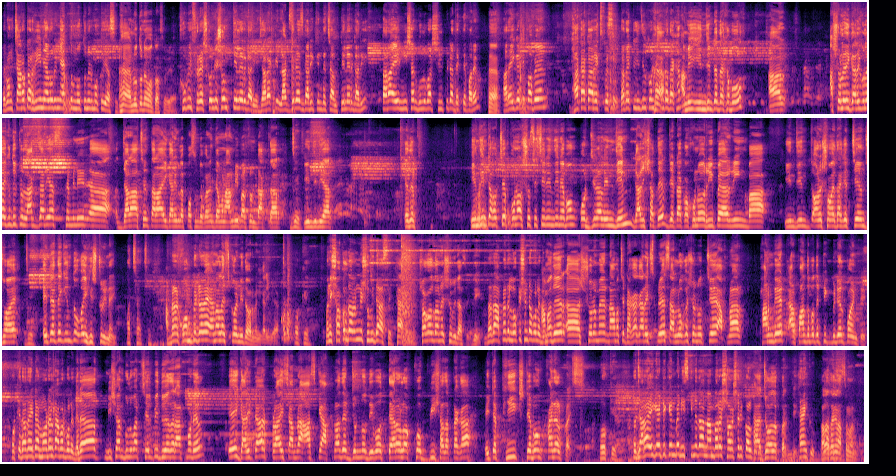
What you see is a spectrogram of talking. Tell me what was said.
এবং চারোটা রিন অ্যালোরিন একদম নতুনের মতোই আছে। হ্যাঁ নতুনের মতো আছে ভাইয়া। খুবই ফ্রেশ কন্ডিশন তেলের গাড়ি। যারা একটি লাক্সারিয়াস গাড়ি কিনতে চান তেলের গাড়ি তারা এই নিশান বুলুবার শিল্পীটা দেখতে পারেন। হ্যাঁ। আর এই গাড়ি পাবেন ঢাকা কার এক্সপ্রেসে? দাদা একটু ইঞ্জিন হ্যাঁ কন্ডিশনটা দেখান। আমি ইঞ্জিনটা দেখাবো। আর আসলে এই গাড়িগুলো কিন্তু একটু লাক্সারিয়াস ফ্যামিলির যারা আছেন তারা এই গাড়িগুলো পছন্দ করেন। যেমন আর্মি পার্সন ডাক্তার। ইঞ্জিনিয়ার এদের ইঞ্জিনটা হচ্ছে পনেরোশো সিসির ইঞ্জিন এবং অরিজিনাল ইঞ্জিন গাড়ির সাথে যেটা কখনো রিপেয়ারিং বা ইঞ্জিন অনেক সময় থাকে চেঞ্জ হয়। এটাতে কিন্তু ওই হিস্টোরি নাই। আচ্ছা আচ্ছা। আপনারা কম্পিউটারে অ্যানালাইজ করে নিতে পারবেন গাড়ি ওকে মানে সকল ধরনের সুবিধা আছে। হ্যাঁ সকল ধরনের সুবিধা আছে জি। দাদা আপনাদের লোকেশনটা বলে আমাদের শোরুমের নাম হচ্ছে ঢাকা কার এক্সপ্রেস আর লোকেশন হচ্ছে আপনার ফার্মগেট আর পান্তপথের ঠিক মিডল পয়েন্টে ওকে দাদা এটা মডেলটা আবার বলে দিন। এটা নিশান বুলুবার সেলফি দুই হাজার আট মডেল এই গাড়িটার প্রাইস আমরা আজকে আপনাদের জন্য দেব তেরো লক্ষ বিশ হাজার টাকা। এইটা ফিক্সড এবং ফাইনাল প্রাইস ওকে তো যারা এই গাড়িটি কিনবেন স্ক্রিনে দেওয়া নাম্বারে সরাসরি কল হ্যাঁ যোগাযোগ করেন থ্যাংক ইউ ভালো থাকেন আসসালাম আলাইকুম।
